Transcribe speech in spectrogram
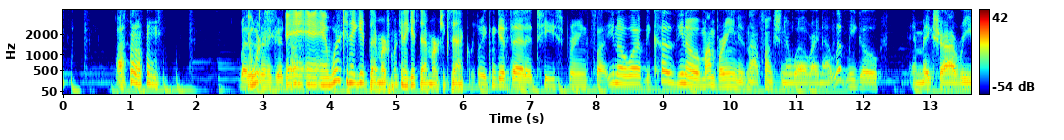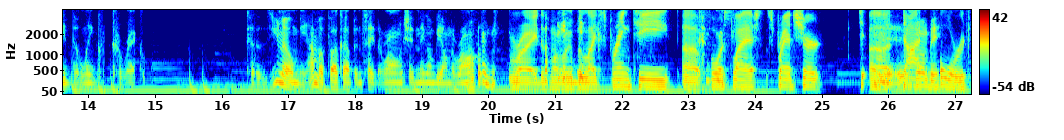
um, but And it's we're- been a good time. and, and where can I get that merch? Where can I get that merch exactly? We can get that at Teespring. Slash, you know what? Because you know my brain is not functioning well right now. Let me go and make sure I read the link correctly. Because you know me, I'm gonna fuck up and say the wrong shit, and they're gonna be on the wrong. Right, this motherfucker be like spring tea uh forward slash spread shirt uh Yeah, it's dot gonna be- org.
